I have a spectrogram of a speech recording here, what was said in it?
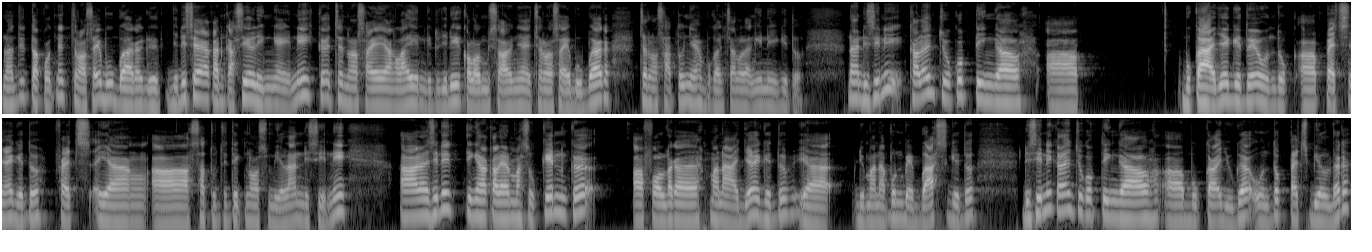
nanti takutnya channel saya bubar gitu. Jadi saya akan kasih linknya ini ke channel saya yang lain gitu. Jadi kalau misalnya channel saya bubar, channel satunya bukan channel yang ini gitu. Nah di sini kalian cukup tinggal uh, buka aja gitu ya untuk uh, patchnya gitu, patch yang uh, 1.09 di sini. Uh, dan sini tinggal kalian masukin ke uh, folder mana aja gitu, ya di mana pun bebas gitu. Di sini kalian cukup tinggal uh, buka juga untuk patch builder.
